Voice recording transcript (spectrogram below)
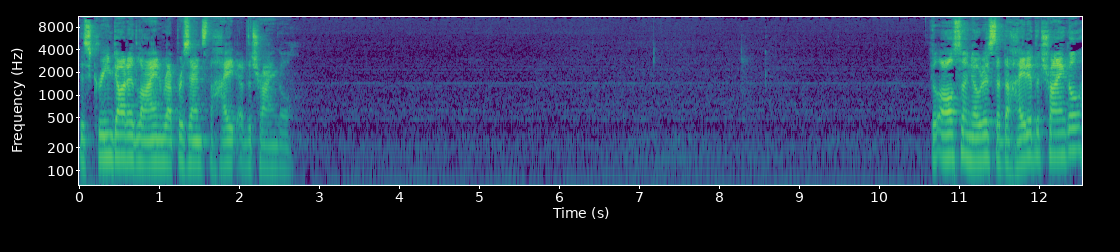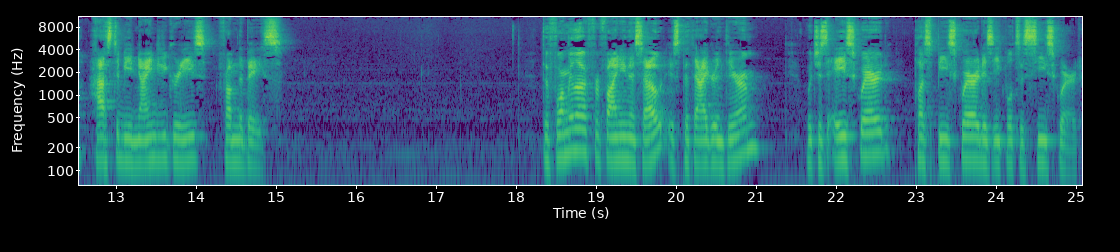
This green dotted line represents the height of the triangle. You'll also notice that the height of the triangle has to be 90 degrees from the base. The formula for finding this out is Pythagorean theorem, which is a squared plus b squared is equal to c squared.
